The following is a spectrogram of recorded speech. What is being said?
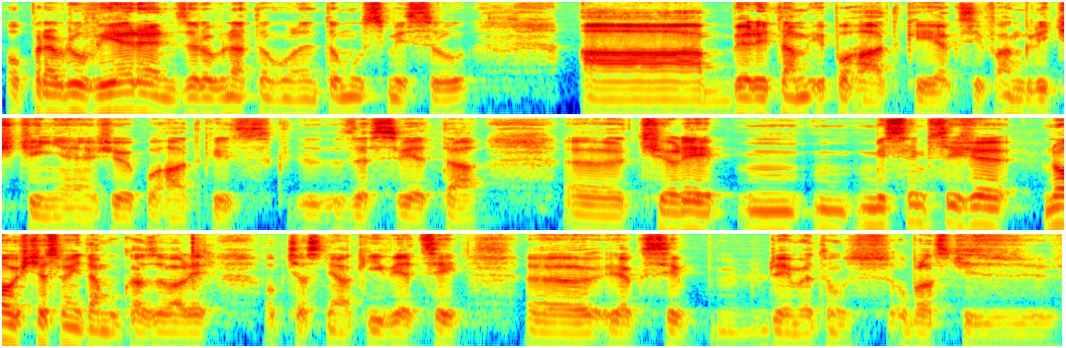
opravdu věren zrovna tomuhle tomu smyslu a byly tam i pohádky, jaksi v angličtině, že jo, pohádky z, ze světa. Eh, čili myslím si, že, no ještě jsme jim tam ukazovali občas nějaké věci, jak si, dejme tomu z oblasti z,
